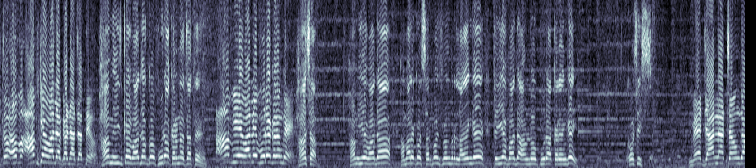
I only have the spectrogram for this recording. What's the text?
तो अब आप क्या वादा करना चाहते हो? हम इसका वादा को पूरा करना चाहते हैं। आप ये वादे पूरे करेंगे? हाँ साहब हम ये वादा हमारे को सरपंच पर लाएँगे तो ये वादा हम लोग पूरा करेंगे। कोशिश। मैं जानना चाहूँगा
